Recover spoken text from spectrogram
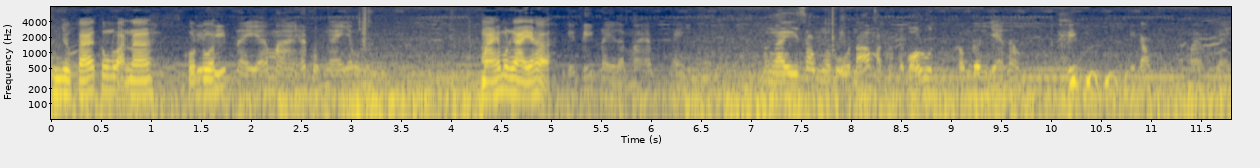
Con diều cái công đoạn là cột cái đuôi này á mài hết một ngày nha mọi người. Mài hết một ngày hả? Cái phíp này là mài hết một ngày một ngày xong bộ nó mà phải bỏ luôn không đơn giản đâu. Cái cọc mài một ngày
